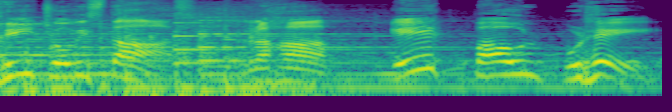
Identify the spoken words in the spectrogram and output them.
झी चोवीस तास. रहा एक पाऊल पुढे.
